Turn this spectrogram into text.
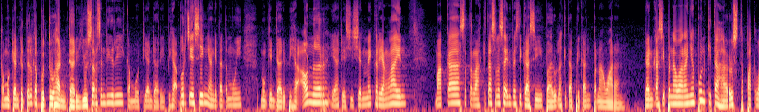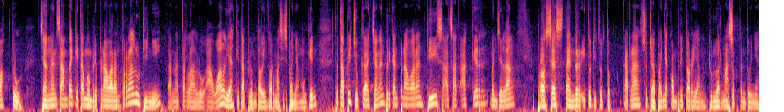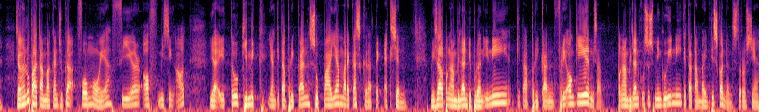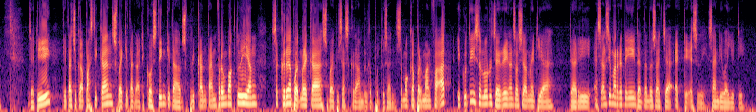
Kemudian detail kebutuhan dari user sendiri, kemudian dari pihak purchasing yang kita temui, mungkin dari pihak owner, ya decision maker yang lain. Maka setelah kita selesai investigasi, barulah kita berikan penawaran dan kasih penawarannya pun kita harus tepat waktu. Jangan sampai kita memberi penawaran terlalu dini karena terlalu awal ya kita belum tahu informasi sebanyak mungkin. Tetapi juga jangan berikan penawaran di saat-saat akhir menjelang proses tender itu ditutup karena sudah banyak kompetitor yang duluan masuk tentunya. Jangan lupa tambahkan juga FOMO ya, fear of missing out yaitu gimmick yang kita berikan supaya mereka segera take action. Misal pengambilan di bulan ini kita berikan free ongkir, misal pengambilan khusus minggu ini kita tambahin diskon dan seterusnya. Jadi kita juga pastikan supaya kita nggak di ghosting, kita harus berikan time frame waktu yang segera buat mereka supaya bisa segera ambil keputusan. Semoga bermanfaat. Ikuti seluruh jaringan sosial media dari SLC Marketing dan tentu saja at DSW Sandi Wayudi.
